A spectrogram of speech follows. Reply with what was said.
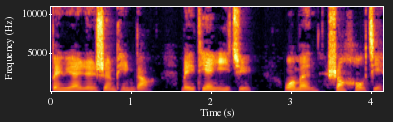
本源人生频道，每天一句，我们稍后见。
